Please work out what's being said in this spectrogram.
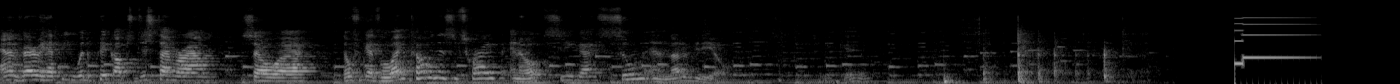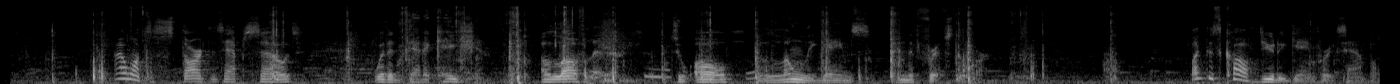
and I'm very happy with the pickups this time around. So uh, don't forget to like, comment, and subscribe. And I hope to see you guys soon in another video. Take care. I want to start this episode with a dedication, a love letter to all the lonely games in the thrift store. Like this Call of Duty game, for example,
